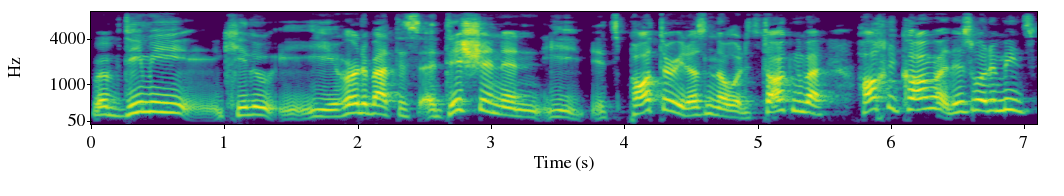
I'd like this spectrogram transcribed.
Rav Dimi, Kilu, he heard about this addition and he, it's potter, he doesn't know what it's talking about. Hachi this is what it means.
